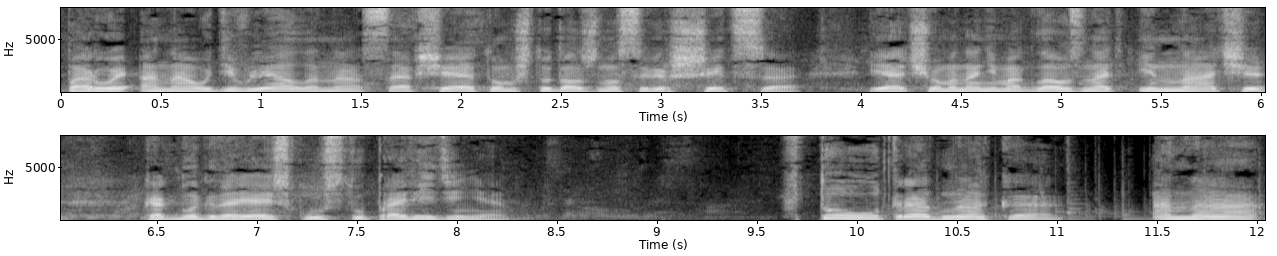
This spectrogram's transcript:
Порой она удивляла нас, сообщая о том, что должно совершиться, и о чем она не могла узнать иначе, как благодаря искусству провидения. В то утро, однако, она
